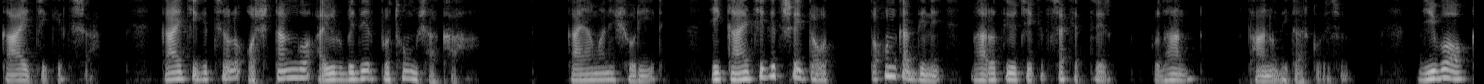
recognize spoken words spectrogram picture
কায় চিকিৎসা। কায় চিকিৎসা হলো অষ্টাঙ্গ আয়ুর্বেদের প্রথম শাখা। কায়া মানে শরীর। এই কায় চিকিৎসাই তখনকার দিনে ভারতীয় চিকিৎসা ক্ষেত্রের প্রধান স্থান অধিকার করেছিল। জীবক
